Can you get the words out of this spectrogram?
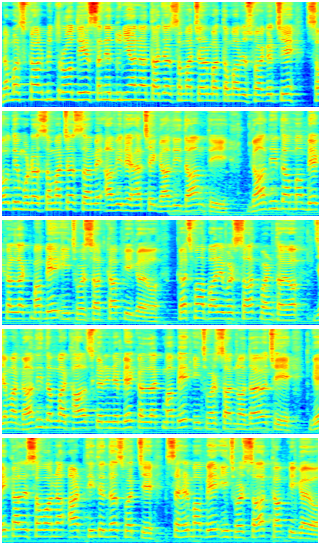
નમસ્કાર મિત્રો, દેશ અને દુનિયાના તાજા સમાચારમાં તમારું સ્વાગત છે. સૌથી મોટા સમાચાર સામે આવી રહ્યા છે ગાંધીધામથી. ગાંધીધામમાં બે કલાકમાં બે ઇંચ વરસાદ ખાબકી ગયો. કચ્છમાં ભારે વરસાદ પણ થયો, જેમાં ગાંધીધામમાં ખાસ કરીને બે કલાકમાં બે ઇંચ વરસાદ નોંધાયો છે. ગઈકાલે સવારના આઠથી તે દસ વચ્ચે શહેરમાં બે ઇંચ વરસાદ ખાબકી ગયો.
